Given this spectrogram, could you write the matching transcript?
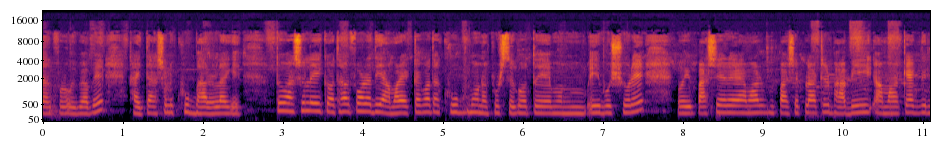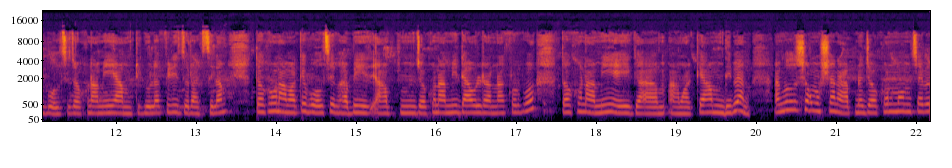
তারপর ওইভাবে খাইতে আসলে খুব ভালো লাগে। তো আসলে এই কথার পরে দিয়ে আমার একটা কথা খুব মনে পড়ছে গত এমন এই বছরে। ওই পাশের আমার পাশে ফ্ল্যাটের ভাবি আমাকে একদিন বলছে, যখন আমি এই আমটিগুলো ফ্রিজে রাখছিলাম, তখন আমাকে বলছে, ভাবি যখন আমি ডাউল রান্না করব, তখন আমি এই আমাকে আম দিবেন? আমি বলছি, সমস্যা নেই, আপনি যখন মন চাইবে,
